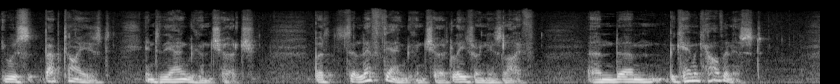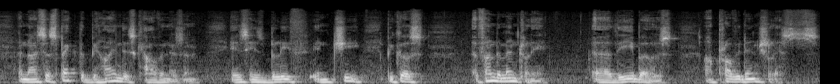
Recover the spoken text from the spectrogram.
he was baptized into the Anglican Church, but left the Anglican Church later in his life and um, became a Calvinist. And I suspect that behind this Calvinism is his belief in chi, because uh, fundamentally, uh, the Igbos are providentialists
